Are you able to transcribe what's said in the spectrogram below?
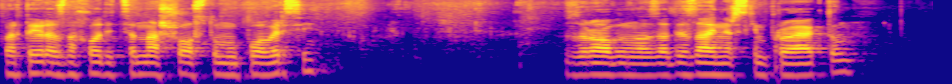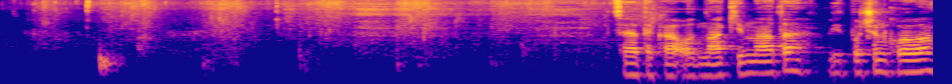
Квартира знаходиться на шостому поверсі. Зроблена за дизайнерським проектом. Це така одна кімната відпочинкова.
